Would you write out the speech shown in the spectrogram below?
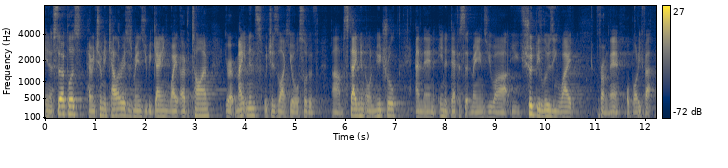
in a surplus, having too many calories, which means you'll be gaining weight over time. You're at maintenance, which is like your sort of um, stagnant or neutral, and then in a deficit means you are you should be losing weight from there or body fat.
